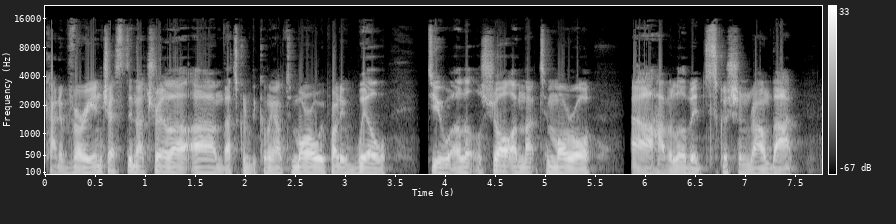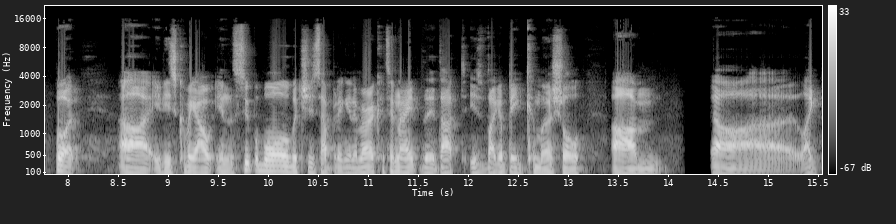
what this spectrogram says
kind of very interested in that trailer. Um, that's going to be coming out tomorrow. We probably will do a little short on that tomorrow uh, have a little bit of discussion around that. But uh, it is coming out in the Super Bowl, which is happening in America tonight. That that is like a big commercial, um, uh, like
